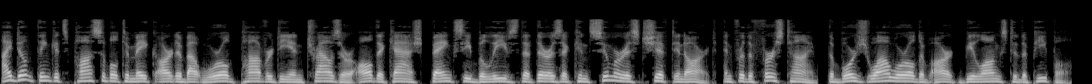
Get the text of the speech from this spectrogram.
I don't think it's possible to make art about world poverty and trouser all the cash. Banksy believes that there is a consumerist shift in art, and for the first time, the bourgeois world of art belongs to the people.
